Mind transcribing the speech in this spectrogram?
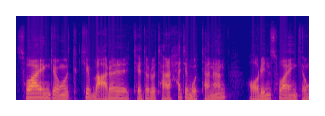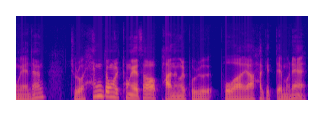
소아인 경우 특히 말을 제대로 잘 하지 못하는 어린 소아인 경우에는 주로 행동을 통해서 반응을 볼, 보아야 하기 때문에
